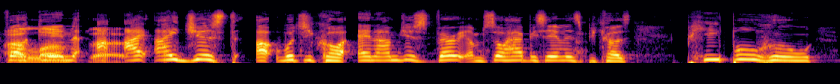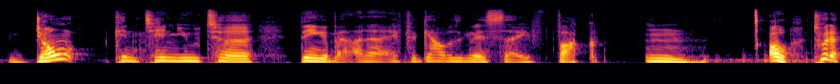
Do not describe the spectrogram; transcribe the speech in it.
I Fucking, loved I, that. I, I just, uh, what you call it? And I'm just very, I'm so happy saying this because people who don't continue to think about, and I forgot what I was gonna say. Fuck. Mm. Oh, Twitter.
